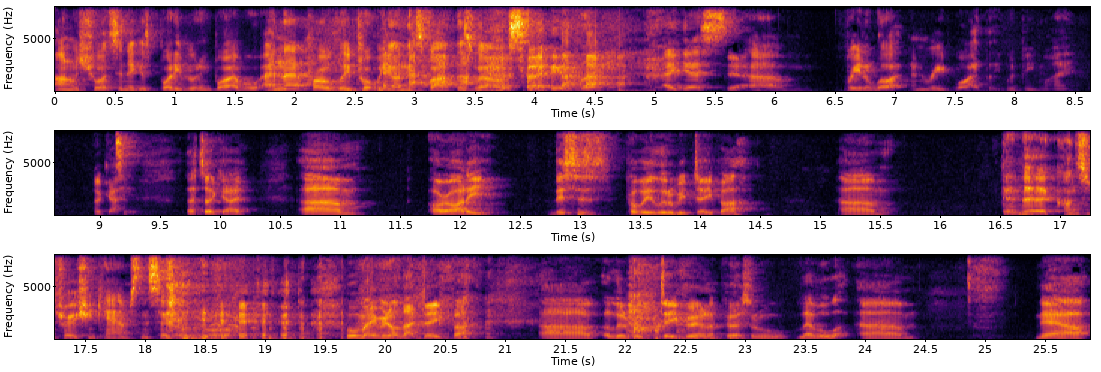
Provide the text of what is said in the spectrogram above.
arnold schwarzenegger's bodybuilding bible and that probably put me on this path as well so like, i guess Yeah. um, read a lot and read widely would be my Okay, Tip. that's okay. Um, alrighty, this is probably a little bit deeper. Um, than the concentration camps in the second world war well, maybe not that deep, but uh, a little bit deeper on a personal level. Um, now,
